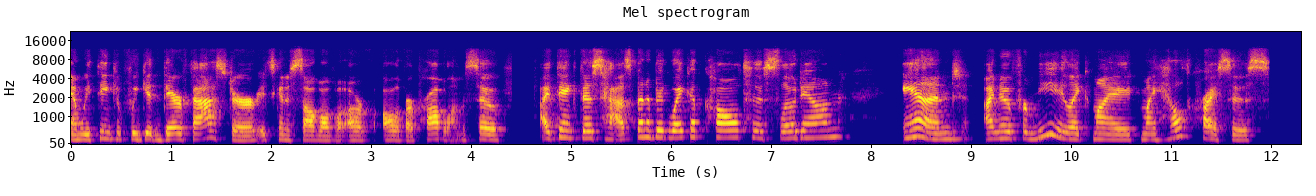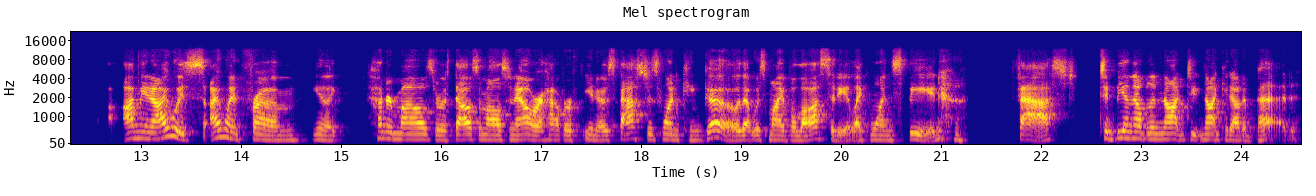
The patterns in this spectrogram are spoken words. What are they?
and we think if we get there faster, it's going to solve all of our all of our problems. So I think this has been a big wake up call to slow down. And I know for me, like my my health crisis, I mean, I was I went from you know like 100 miles or 1000 miles an hour however you know as fast as one can go that was my velocity like one speed fast to being able to not do not get out of bed.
